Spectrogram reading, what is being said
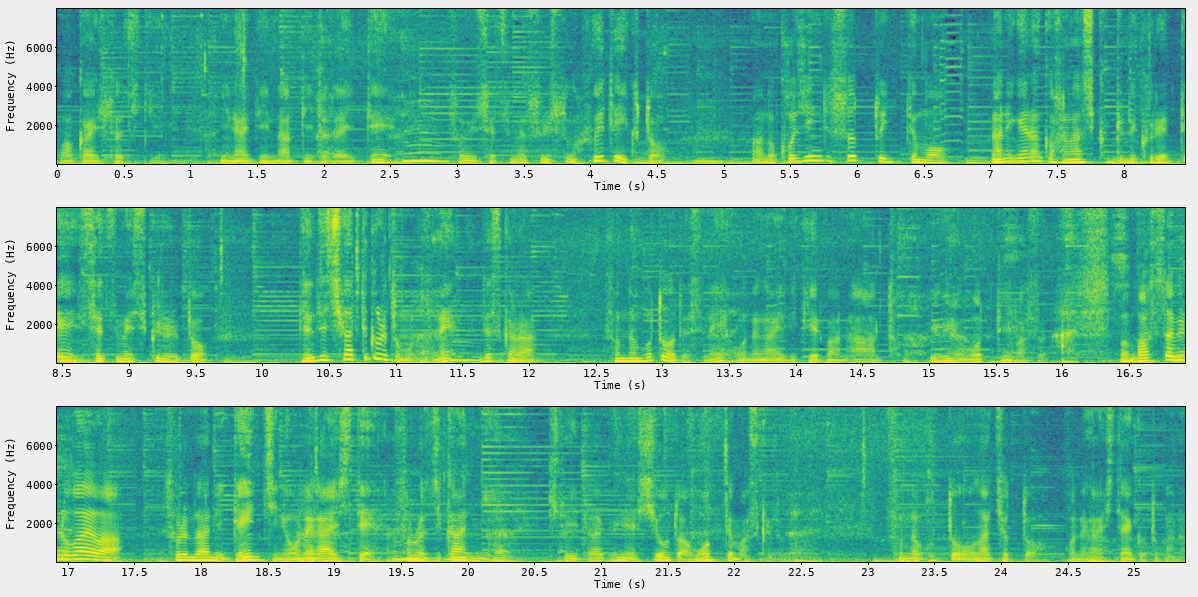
若い人たちに担い手になっていただいて、そういう説明する人が増えていくと、あの個人ですっと言っても何気なく話しかけてくれて説明してくれると全然違ってくると思うんですね。ですからそんなことをですね、お願いできればなというふうに思っています。まあ、バス旅の場合はそれなりに現地にお願いして、その時間に来ていただくにはしようとは思ってますけども、そんなことがちょっとお願いしたいことかな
